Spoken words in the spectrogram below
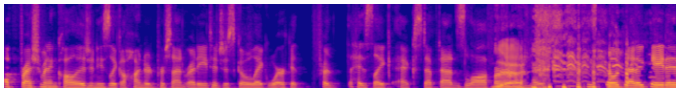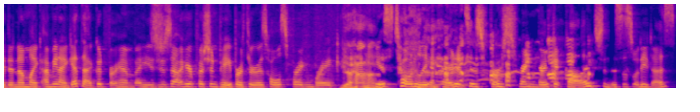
a freshman in college, and he's like a hundred percent ready to just go like work at for his like ex stepdad's law firm. yeah. and, like, he's so dedicated, and I'm like, I mean, I get that, good for him, but he's just out here pushing paper through his whole spring break. yeah, He is totally inherited his first spring break at college, and this is what he does.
